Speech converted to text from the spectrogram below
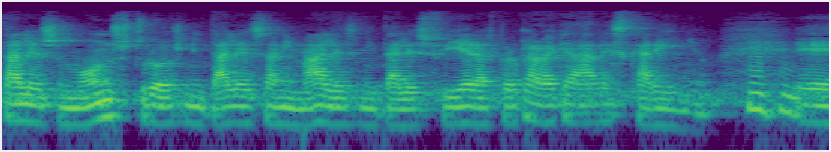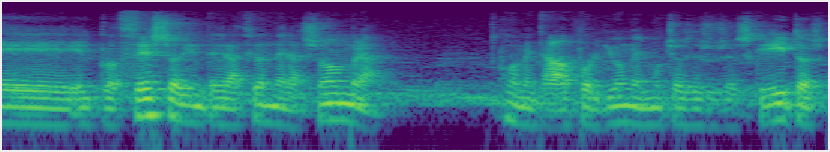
tales monstruos, ni tales animales, ni tales fieras, pero claro, hay que darles cariño. Eh, el proceso de integración de la sombra, comentado por Jung en muchos de sus escritos,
